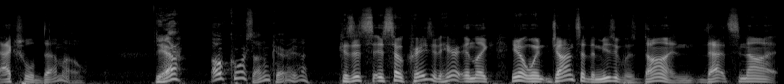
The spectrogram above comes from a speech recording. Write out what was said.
actual demo Yeah, oh, of course, I don't care. Yeah, because it's it's so crazy to hear. And like you know, when John said the music was done, that's not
